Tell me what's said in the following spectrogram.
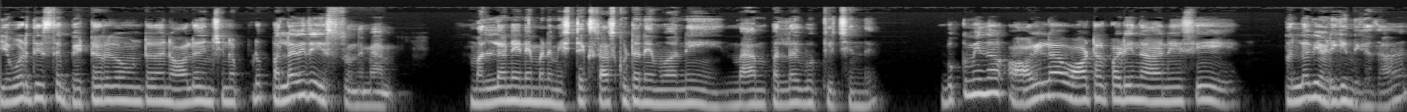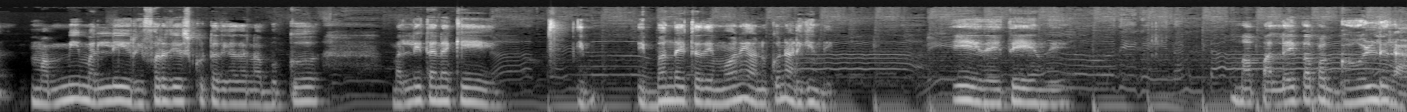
ఎవరు తీస్తే బెటర్గా ఉంటుందని ఆలోచించినప్పుడు పల్లవిదే ఇస్తుంది మ్యామ్. మళ్ళా నేనేమైనా మిస్టేక్స్ రాసుకుంటానేమో అని మ్యామ్ పల్లవి బుక్ ఇచ్చింది. బుక్ మీద ఆయిల్ వాటర్ పడిందా అనేసి పల్లవి అడిగింది కదా. మమ్మీ మళ్ళీ రిఫర్ చేసుకుంటుంది కదా నా బుక్ మళ్ళీ తనకి ఇబ్బంది అవుతుందేమో అని అనుకుని అడిగింది. ఏదైతే ఏంది? మా పల్లయ్య పాప గోల్డ్ రా.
